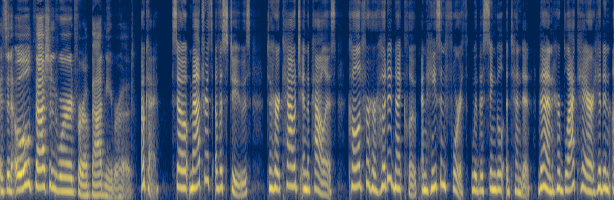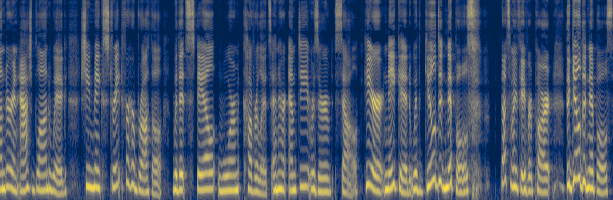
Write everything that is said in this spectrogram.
It's an old fashioned word for a bad neighborhood. Okay. So, mattress of a stews, to her couch in the palace, called for her hooded nightcloak and hastened forth with a single attendant. Then, her black hair hidden under an ash blonde wig, she makes straight for her brothel with its stale, warm coverlets and her empty, reserved cell. Here, naked, with gilded nipples. That's my favorite part. The gilded nipples.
